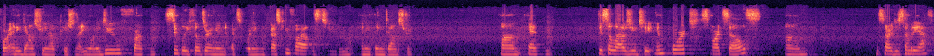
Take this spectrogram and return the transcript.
for any downstream application that you want to do from simply filtering and exporting FASTQ files to anything downstream. Um, and this allows you to import smart cells. Um, sorry, did somebody ask?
